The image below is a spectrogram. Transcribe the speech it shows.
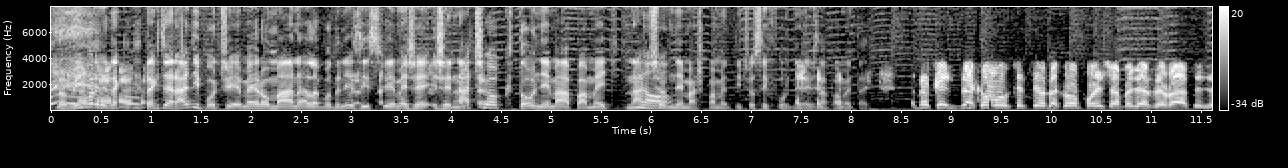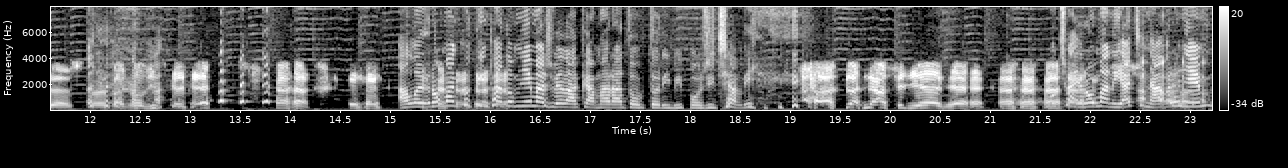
No výborne, tak, tak ťa radi počujeme, Román, lebo dnes zistujeme, že, že na čo kto nemá pamäť, na No. čo nemáš pamäť, ty čo si furt nevieš zapamätať. No keď, takovo, keď si od takého požiča peniaze vrátiť, vieš, to je tak logické, nie? ale Romanko, tým pádom nemáš veľa kamarátov, ktorí by požičali. Asi nie, nie. Počúvaj, Roman, ja ti navrhnem,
